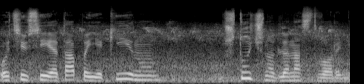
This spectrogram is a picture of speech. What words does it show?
оці всі етапи, які ну штучно для нас створені.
